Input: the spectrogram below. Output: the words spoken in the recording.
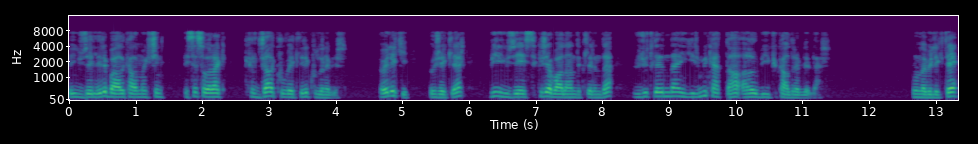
ve yüzeyleri bağlı kalmak için esas olarak kılcal kuvvetleri kullanabilir. Öyle ki böcekler bir yüzeye sıkıca bağlandıklarında vücutlarından 20 kat daha ağır bir yükü kaldırabilirler. Bununla birlikte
